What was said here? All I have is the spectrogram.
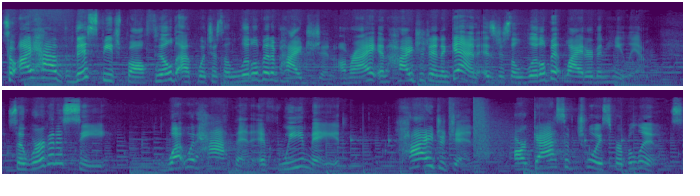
So I have this beach ball filled up with just a little bit of hydrogen, all right? And hydrogen, again, is just a little bit lighter than helium. So we're going to see what would happen if we made hydrogen our gas of choice for balloons.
